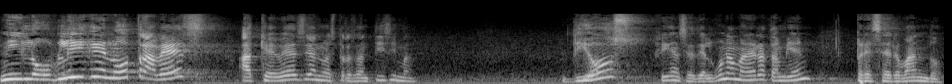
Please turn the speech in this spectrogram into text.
ni lo obliguen otra vez a que bese a nuestra Santísima. Dios, fíjense, de alguna manera también preservando.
